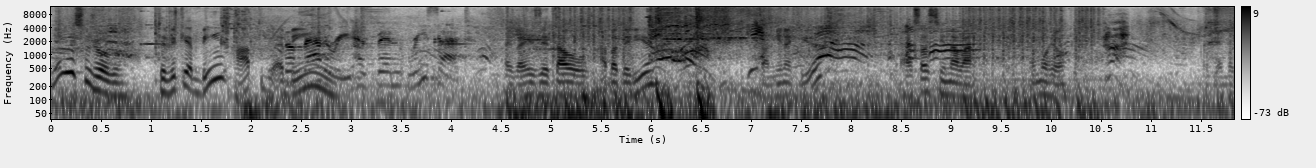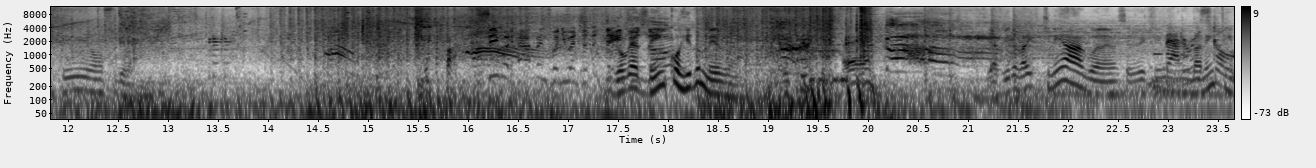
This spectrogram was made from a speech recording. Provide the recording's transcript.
E é isso o jogo. Você vê que é bem rápido, é bem... Aí vai resetar o, a bateria. A mina aqui, ó. É assassina lá. Já morreu. Bomba aqui, vamos subir lá. Opa! O jogo é bem corrido mesmo. É. E a vida vai que nem água, né? Você vê que não dá nem tempo.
